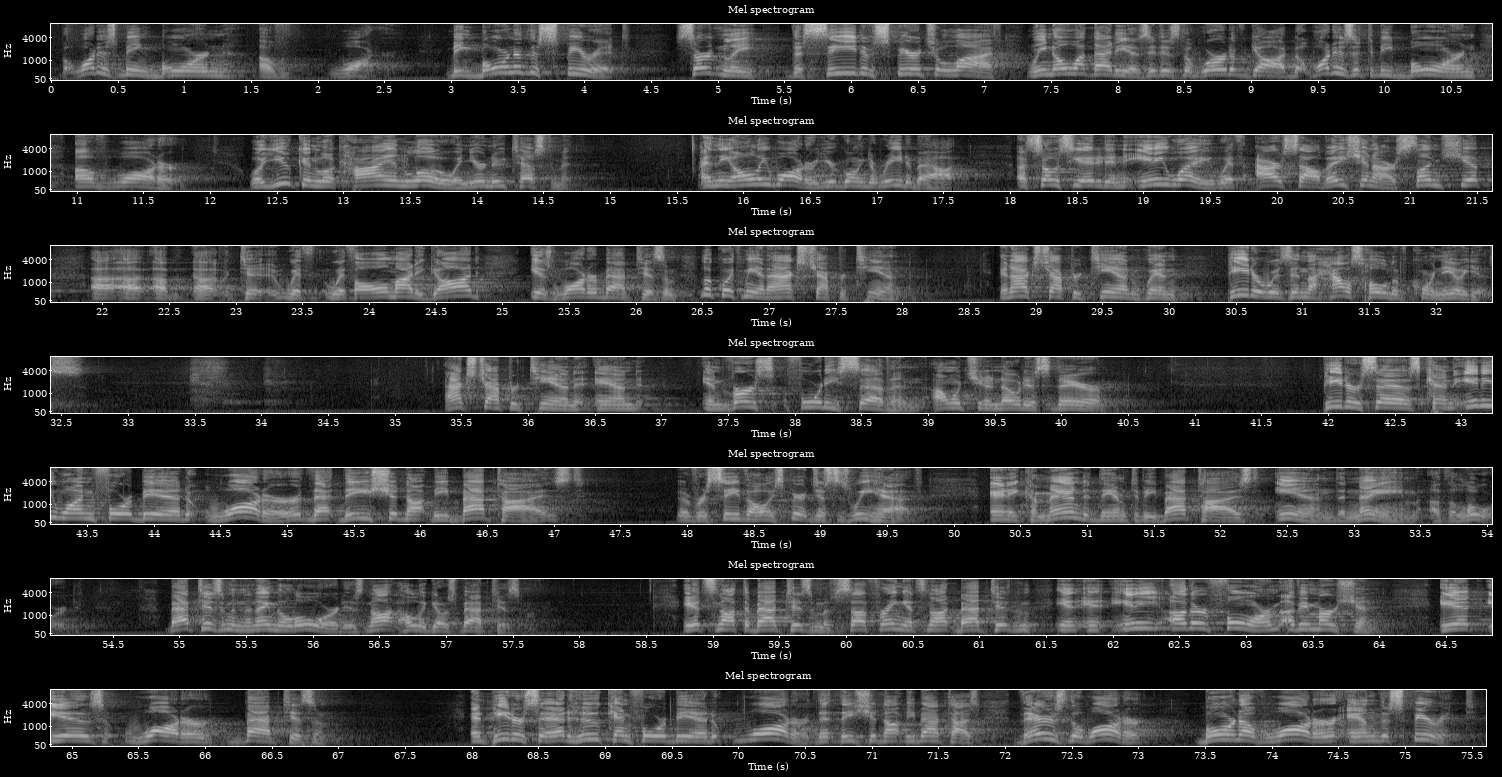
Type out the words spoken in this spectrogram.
But what is being born of water? being born of the Spirit, certainly the seed of spiritual life, we know what that is. It is the Word of God. But what is it to be born of water? Well, you can look high and low in your New Testament, and the only water you're going to read about associated in any way with our salvation, our sonship, uh, uh, uh, uh to, with, with Almighty God is water baptism. Look with me in Acts chapter 10. In Acts chapter 10, when Peter was in the household of Cornelius, Acts chapter 10, and in verse 47, I want you to notice there, Peter says, Can anyone forbid water that these should not be baptized, who have received the Holy Spirit just as we have? And he commanded them to be baptized in the name of the Lord. Baptism in the name of the Lord is not Holy Ghost baptism. It's not the baptism of suffering. It's not baptism in, in, any other form of immersion. It is water baptism. And Peter said, Who can forbid water that these should not be baptized? There's the water, born of water and the Spirit.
